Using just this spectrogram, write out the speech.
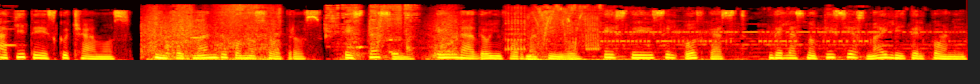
Aquí te escuchamos, informando con nosotros. Estás en El Lado Informativo. Este es el podcast de las noticias My Little Pony,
